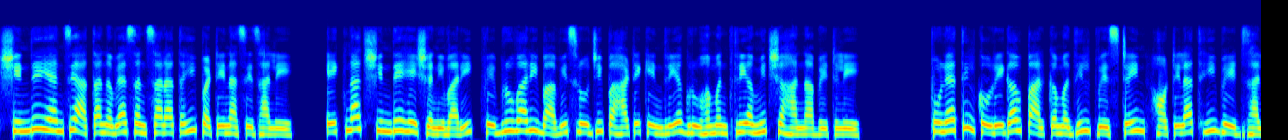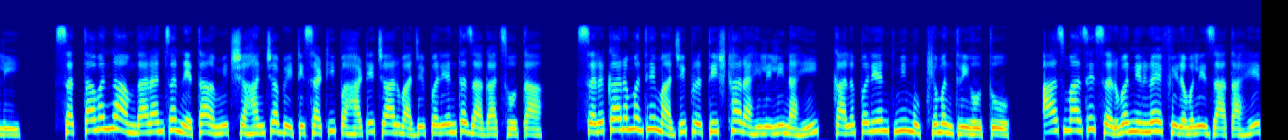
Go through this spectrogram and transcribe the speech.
शिंदे यांचे आता नव्या संसारातही पटेनासे झाले. एकनाथ शिंदे हे शनिवारी फेब्रुवारी बावीस रोजी पहाटे केंद्रीय गृहमंत्री अमित शहांना भेटले. पुण्यातील कोरेगाव पार्कमधील वेस्टेन हॉटेलात ही भेट झाली. सत्तावन्न आमदारांचा नेता अमित शहांच्या भेटीसाठी पहाटे चार वाजेपर्यंत जागाच होता. सरकारमध्ये माझी प्रतिष्ठा राहिलेली नाही कालपर्यंत मी मुख्यमंत्री होतो. आज माझे सर्व निर्णय फिरवले जात आहेत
